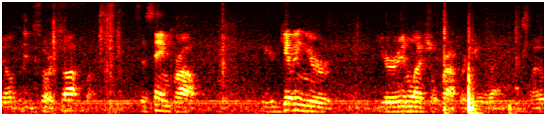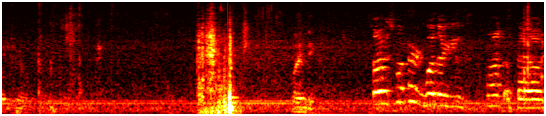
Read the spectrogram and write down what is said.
con- contribute to open source software. It's the same problem. You're giving your, your intellectual property away. Why would you? So I was wondering whether you thought about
